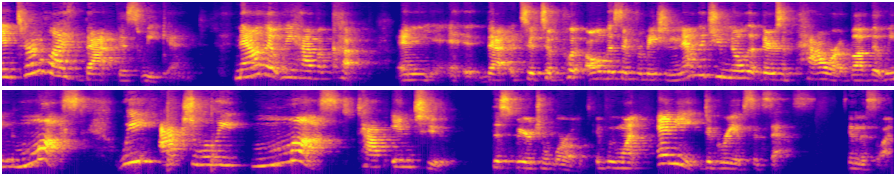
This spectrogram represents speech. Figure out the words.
Internalize that this weekend. Now that we have a cup and eh, that to, to put all this information, now that you know that there's a power above that we must, we actually must tap into the spiritual world if we want any degree of success in this life,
